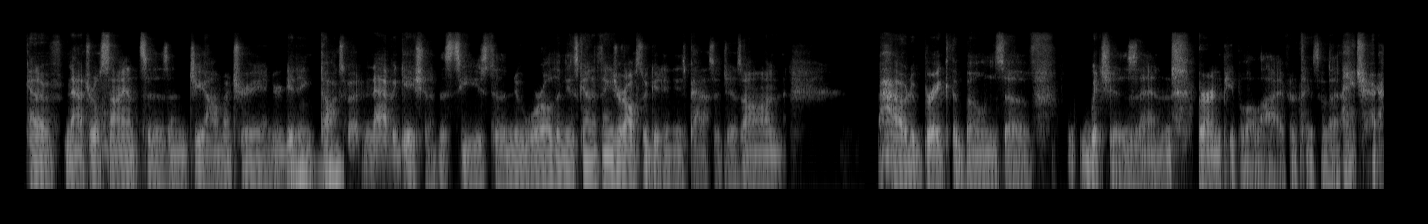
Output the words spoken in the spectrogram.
kind of natural sciences and geometry, and you're getting Mhm. talks about navigation of the seas to the new world and these kind of things. You're also getting these passages on how to break the bones of witches and burn people alive and things of that nature.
